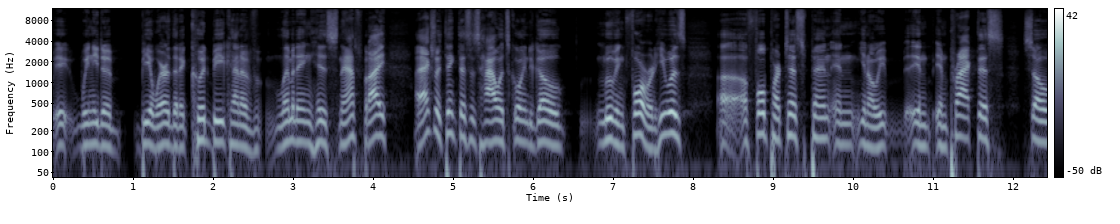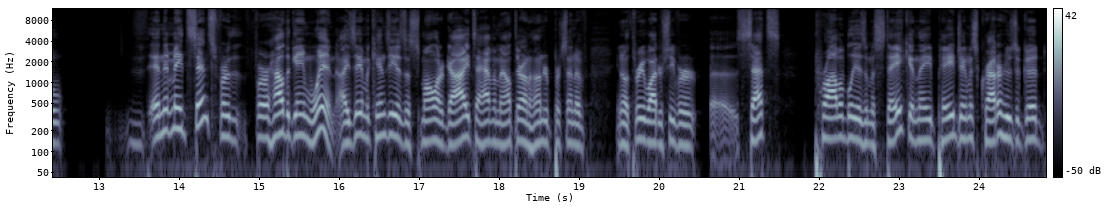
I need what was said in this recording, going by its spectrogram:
it, we need to be aware that it could be kind of limiting his snaps. But I I actually think this is how it's going to go moving forward. He was uh, a full participant in you know in in practice, so and it made sense for for how the game went. Isaiah McKenzie is a smaller guy to have him out there on 100 percent of you know three wide receiver uh, sets probably is a mistake, and they paid Jameis Crowder, who's a good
